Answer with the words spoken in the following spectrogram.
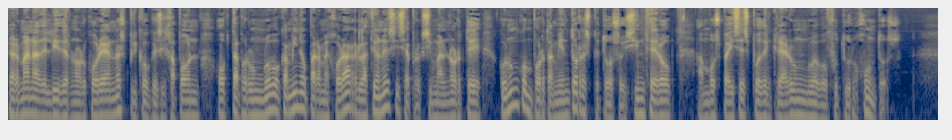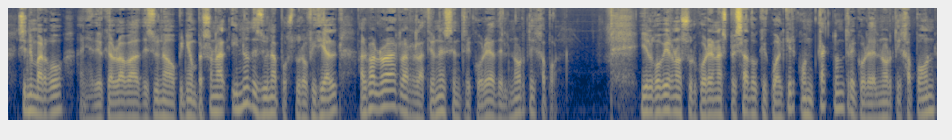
La hermana del líder norcoreano explicó que si Japón opta por un nuevo camino para mejorar relaciones y se aproxima al norte con un comportamiento respetuoso y sincero, ambos países pueden crear un nuevo futuro juntos. Sin embargo, añadió que hablaba desde una opinión personal y no desde una postura oficial al valorar las relaciones entre Corea del Norte y Japón. Y el gobierno surcoreano ha expresado que cualquier contacto entre Corea del Norte y Japón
